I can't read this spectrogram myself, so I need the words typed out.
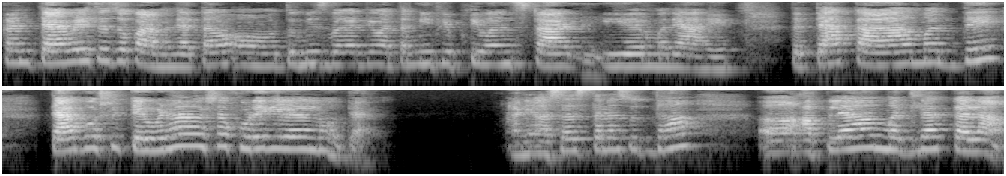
कारण त्यावेळेचा जो काळ म्हणजे आता तुम्हीच बघा किंवा आता मी फिफ्टी वन स्टार्ट इयरमध्ये आहे. तर त्या काळामध्ये त्या गोष्टी तेवढ्या अशा पुढे गेलेल्या नव्हत्या. आणि असं असताना सुद्धा आपल्या मधल्या कला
